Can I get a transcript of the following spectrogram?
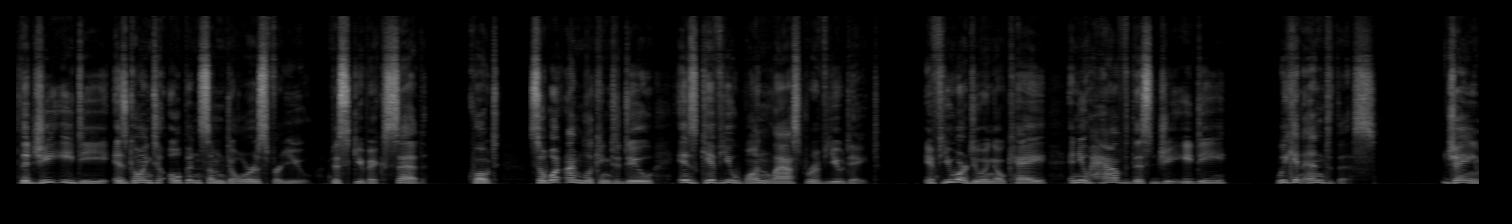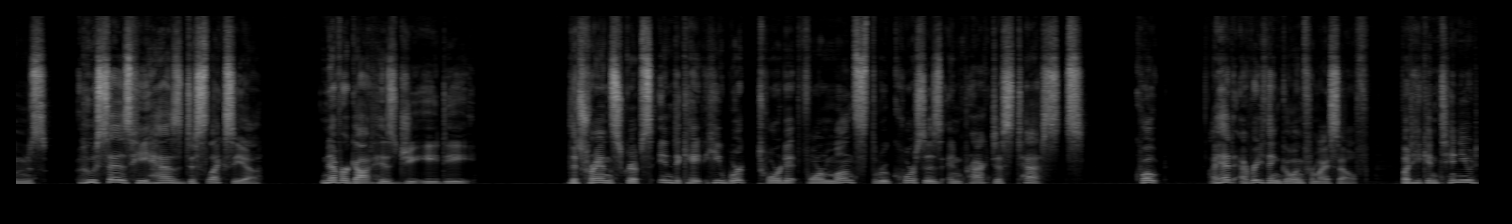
The GED is going to open some doors for you, Biskupic said. Quote, so what I'm looking to do is give you one last review date. If you are doing okay and you have this GED, we can end this. James, who says he has dyslexia, never got his GED. The transcripts indicate he worked toward it for months through courses and practice tests. Quote, I had everything going for myself. But he continued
